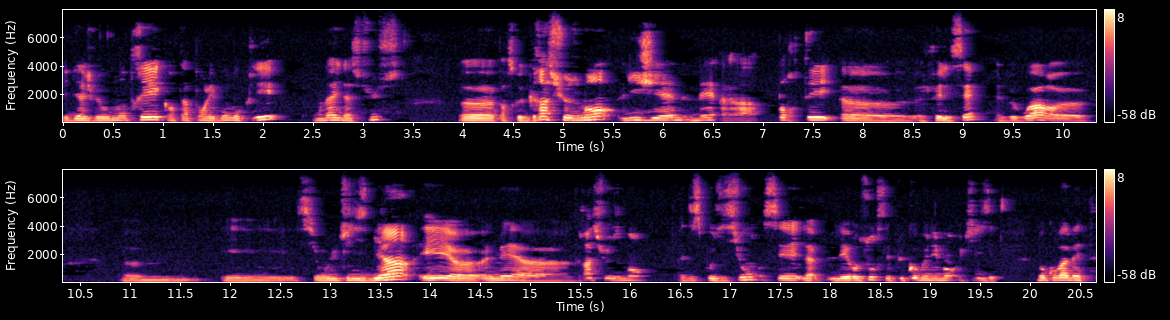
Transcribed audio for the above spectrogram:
Eh bien, je vais vous montrer qu'en tapant les bons mots-clés, on a une astuce, euh, parce que gracieusement, l'IGN met à portée, euh, elle fait l'essai, elle veut voir euh, si on l'utilise bien, et elle met gracieusement à disposition les ressources les plus communément utilisées. Donc on va mettre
